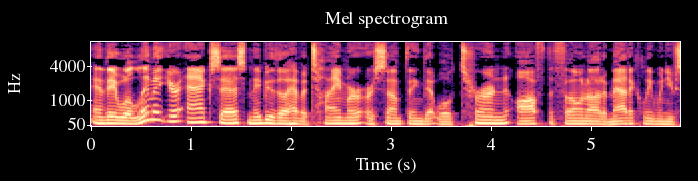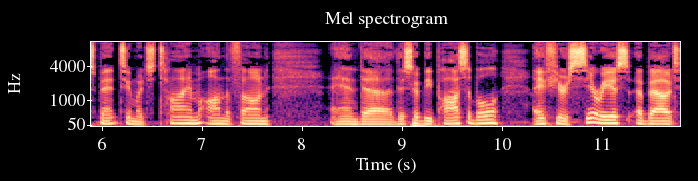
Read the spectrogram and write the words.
and they will limit your access. Maybe they'll have a timer or something that will turn off the phone automatically when you've spent too much time on the phone. And uh, this would be possible if you're serious about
